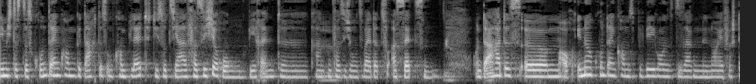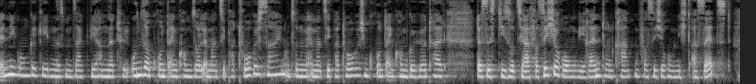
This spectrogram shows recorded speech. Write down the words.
nämlich dass das Grundeinkommen gedacht ist, um komplett die Sozialversicherung wie Rente, Krankenversicherung und so weiter zu ersetzen. Und da hat es ähm, auch in der Grundeinkommensbewegung sozusagen eine neue Verständigung gegeben, dass man sagt, wir haben natürlich, unser Grundeinkommen soll emanzipatorisch sein und zu einem emanzipatorischen Grundeinkommen gehört halt, dass es die Sozialversicherung wie Rente und Krankenversicherung nicht ersetzt, mhm.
